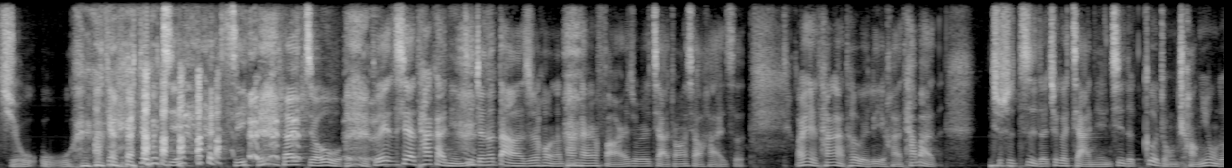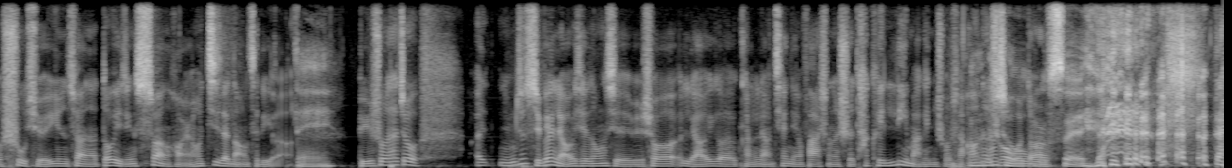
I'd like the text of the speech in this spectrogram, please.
九五。OK，对不起，行，他是九五。所以现在他卡年纪真的大了之后呢，他开始反而就是假装小孩子，而且他卡特别厉害，他把。就是自己的这个假年纪的各种常用的数学运算呢，都已经算好，然后记在脑子里了。对，比如说他就。你们就随便聊一些东西，比如说聊一个可能两千年发生的事，他可以立马跟你说出来。哦，那时候我多少岁？对，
